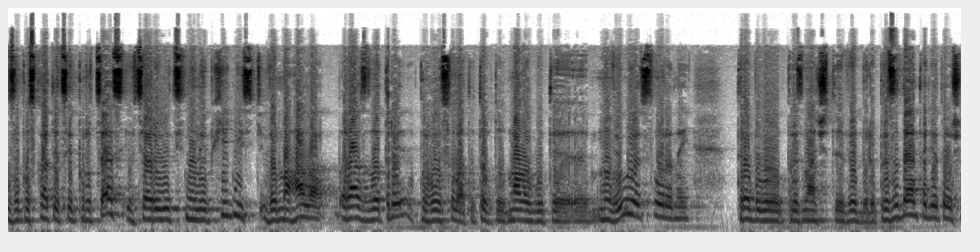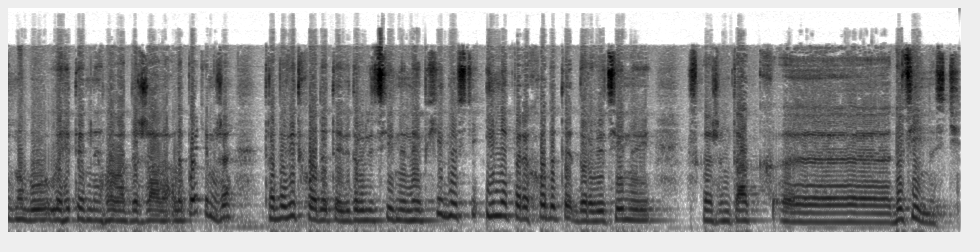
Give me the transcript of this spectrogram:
запускати цей процес, і ця революційна необхідність вимагала раз, два, три проголосувати. Тобто мав бути е, новий уряд створений. Треба було призначити вибори президента для того, щоб він був легітимний глава держави, але потім вже треба відходити від революційної необхідності і не переходити до революційної, скажімо так, е, доцільності.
